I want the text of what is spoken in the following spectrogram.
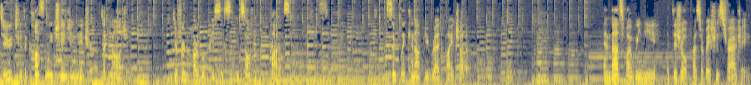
due to the constantly changing nature of technology, different hardware pieces and software files simply, simply cannot be read by each other. And that's why we need a digital preservation strategy.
